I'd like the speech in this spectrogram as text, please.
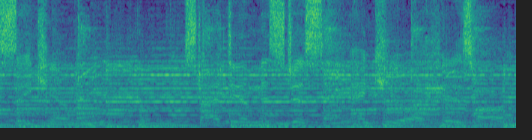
Forsake him. Strike, dear mistress, and cure his heart.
